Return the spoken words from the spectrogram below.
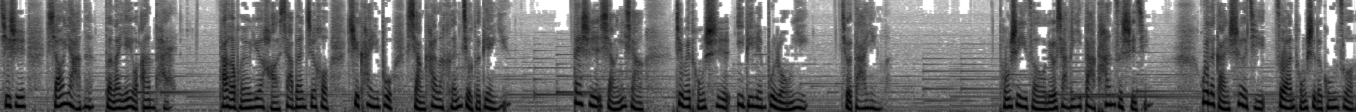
其实小雅呢本来也有安排，她和朋友约好下班之后去看一部想看了很久的电影，但是想一想，这位同事异地恋不容易，就答应了。同事一走，留下了一大摊子事情。为了赶设计，做完同事的工作，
